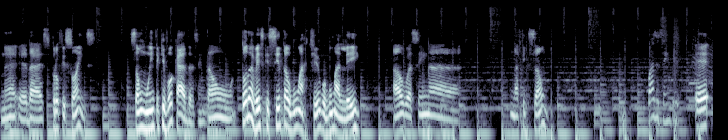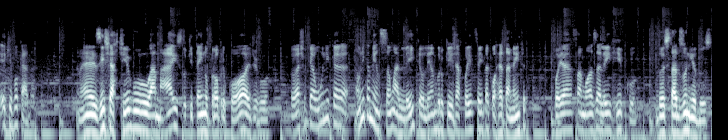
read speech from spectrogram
né, é, das profissões são muito equivocadas. Então, toda vez que cita algum artigo, alguma lei, algo assim na na ficção quase sempre é equivocada. Né? Existe artigo a mais do que tem no próprio código. Eu acho que a única, a única menção à lei que eu lembro que já foi feita corretamente foi a famosa Lei Rico dos Estados Unidos.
